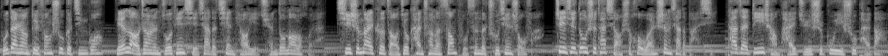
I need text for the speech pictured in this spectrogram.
不但让对方输个精光，连老丈人昨天写下的欠条也全都捞了回来。其实麦克早就看穿了桑普森的出千手法，这些都是他小时候玩剩下的把戏。他在第一场牌局是故意输牌罢了。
